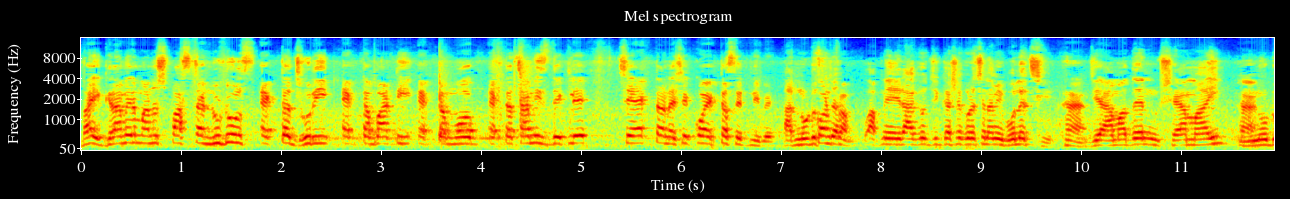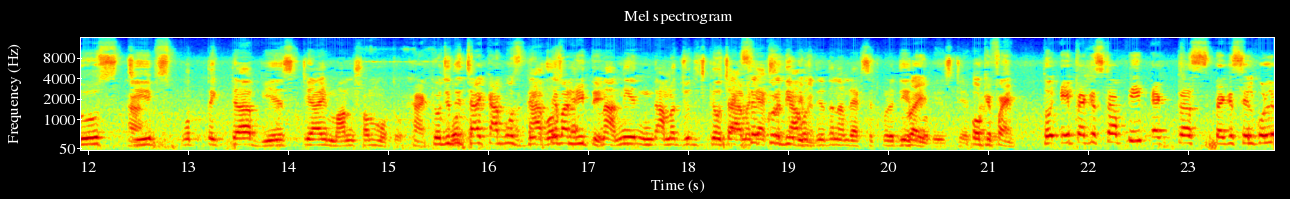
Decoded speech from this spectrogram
ভাই গ্রামের মানুষ পাঁচটা নুডলস একটা ঝুড়ি একটা বাটি একটা মগ একটা চামিচ দেখলে সে একটা না সে কয়েকটা সেট নিবে আর নুডলস আপনি এর আগেও জিজ্ঞাসা করেছেন আমি বলেছি হ্যাঁ। যে আমাদের শ্যামাই হ্যাঁ। নুডলস হ্যাঁ। চিপস প্রত্যেকটা বিএসটিআই মানসম্মত হ্যাঁ কেউ যদি চায় কাগজ দেখতে বা নিতে না আমরা যদি কেউ চায় আমাকে কাগজ। দিয়ে দেন আমরা অ্যাকসেপ্ট করে দিয়ে দেবো রাইট ওকে ফাইন তো এই প্যাকেজটা আপনি একটা প্যাকেজ সেল করলে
